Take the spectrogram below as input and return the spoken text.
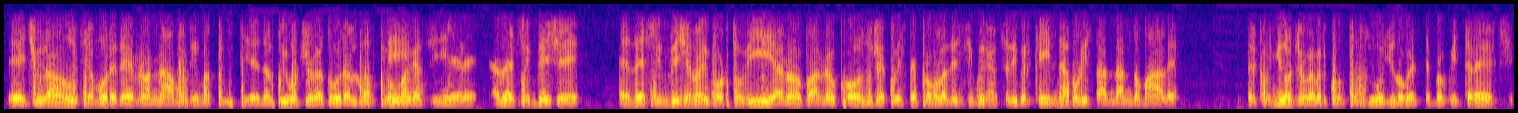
eh, giuravano tutti amore eterno a Napoli, ma tutti, eh, dal primo giocatore all'ultimo sì. magazziniere. Adesso invece, adesso invece noi porto via, no, fanno cose. Cioè, questa è proprio la testimonianza di perché il Napoli sta andando male, perché ognuno gioca per conto suo, ognuno pensa ai propri interessi.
